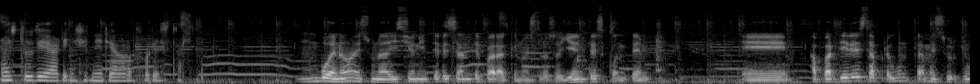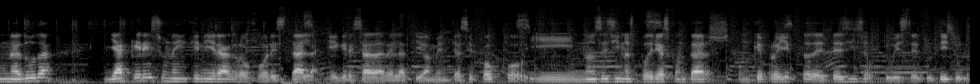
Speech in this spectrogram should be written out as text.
estudiar ingeniería agroforestal. Bueno, es una visión interesante para que nuestros oyentes contemplen. Eh, a partir de esta pregunta me surge una duda, ya que eres una ingeniera agroforestal egresada relativamente hace poco y no sé si nos podrías contar con qué proyecto de tesis obtuviste tu título.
